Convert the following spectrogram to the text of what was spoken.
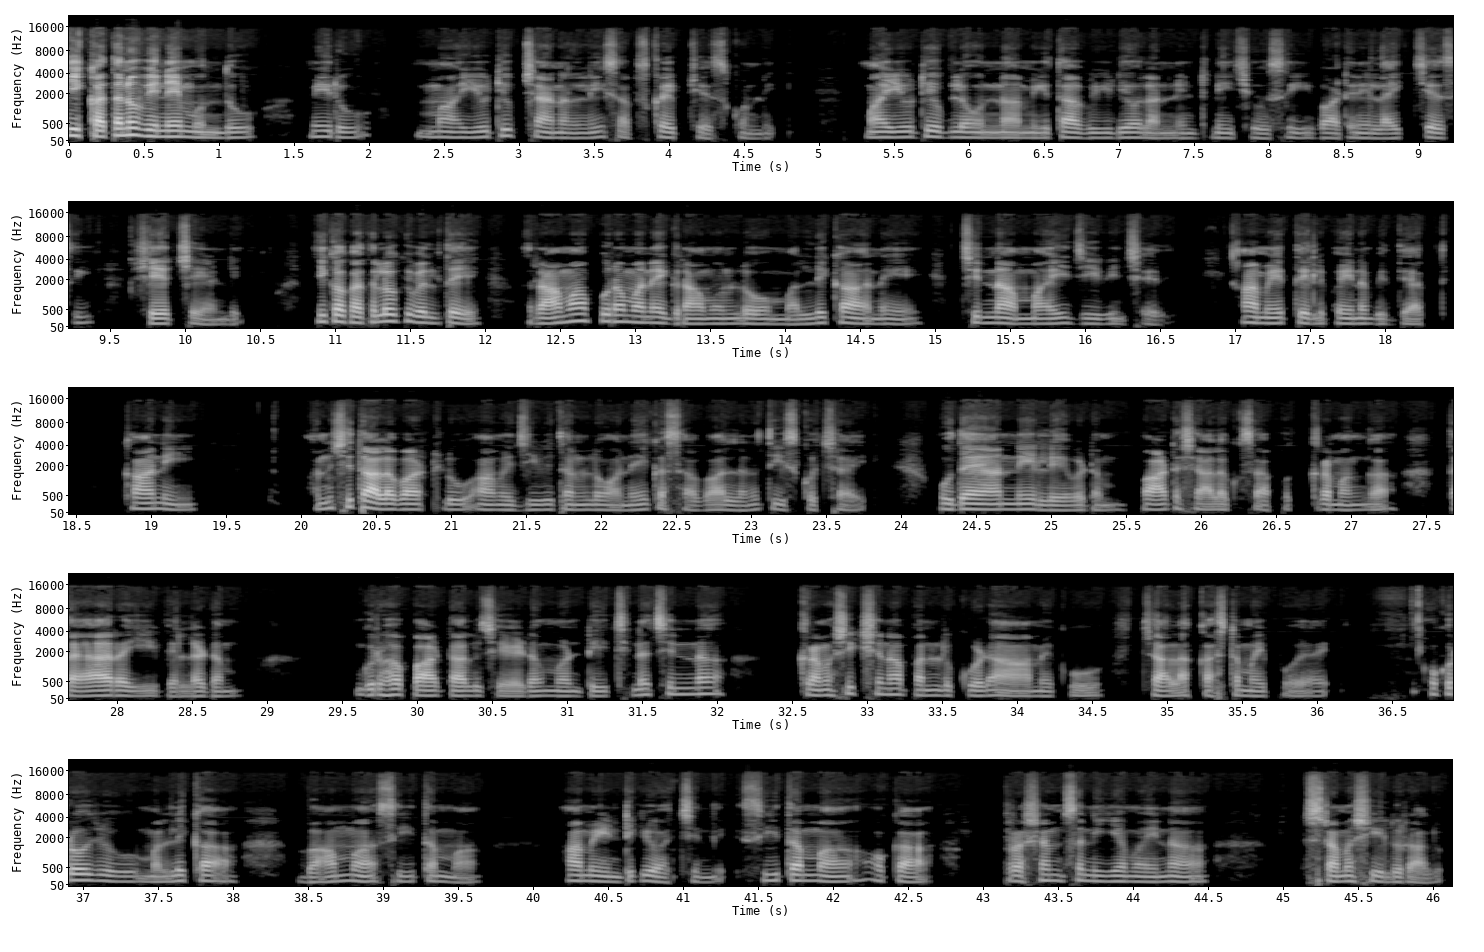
ఈ కథను వినే ముందు మీరు మా యూట్యూబ్ ఛానల్‌ని సబ్స్క్రైబ్ చేసుకోండి. మా యూట్యూబ్‌లో ఉన్న మిగతా వీడియోలన్నింటినీ చూసి వాటిని లైక్ చేసి, షేర్ చేయండి. ఇక కథలోకి వెళ్తే రామాపురం అనే గ్రామంలో మల్లిక అనే చిన్న అమ్మాయి జీవించేది. ఆమె తెలిపైన విద్యార్థి. కానీ అనుచిత అలవాట్లు ఆమె జీవితంలో అనేక సవాళ్ళను తీసుకొచ్చాయి. ఉదయాన్నే లేవడం, పాఠశాలకు సక్రమంగా తయారయ్యి వెళ్ళడం, గృహపాఠాలు చేయడం వంటి చిన్న చిన్న క్రమశిక్షణ పనులు కూడా ఆమెకు చాలా కష్టమైపోయాయి. ఒకరోజు మల్లిక బామ్మ సీతమ్మ ఆమె ఇంటికి వచ్చింది. సీతమ్మ ఒక ప్రశంసనీయమైన శ్రమశీలురాలు.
